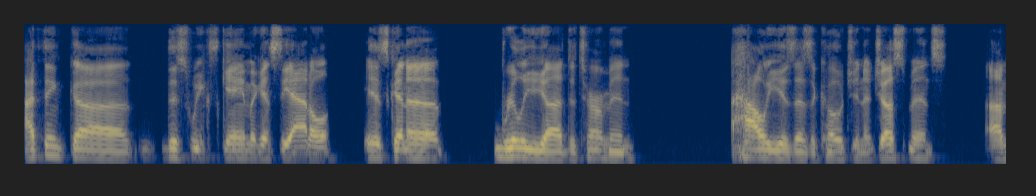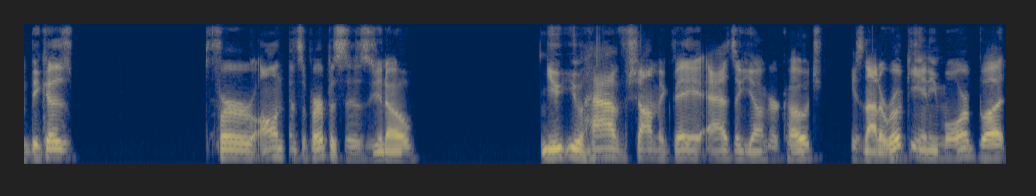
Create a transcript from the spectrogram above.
I think uh, this week's game against Seattle is going to really uh, determine how he is as a coach and adjustments, um, because for all intents and purposes, you know, you you have Sean McVay as a younger coach. He's not a rookie anymore, but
